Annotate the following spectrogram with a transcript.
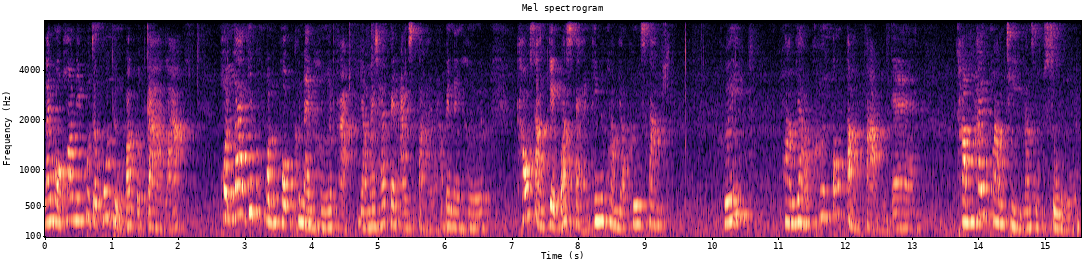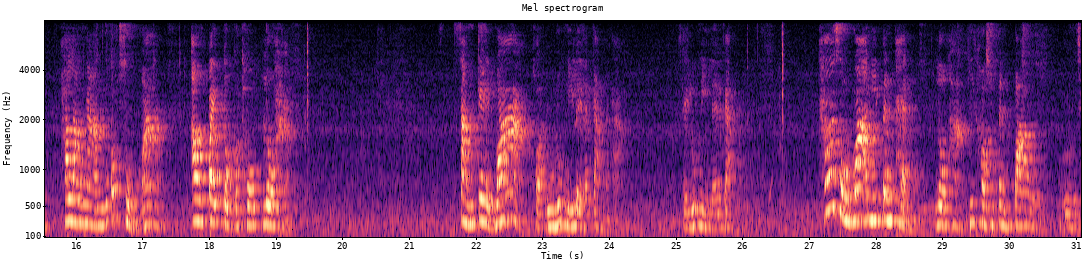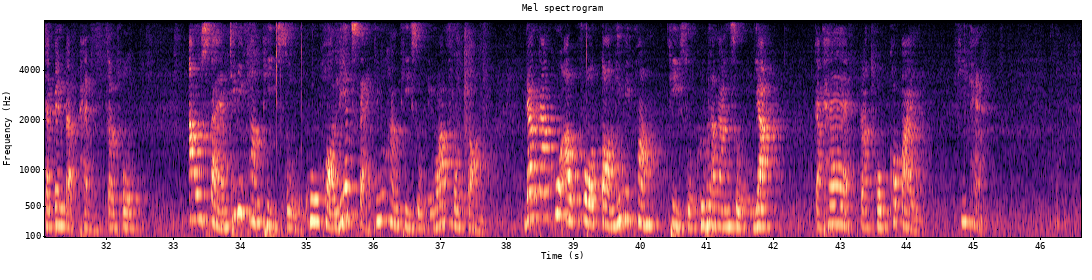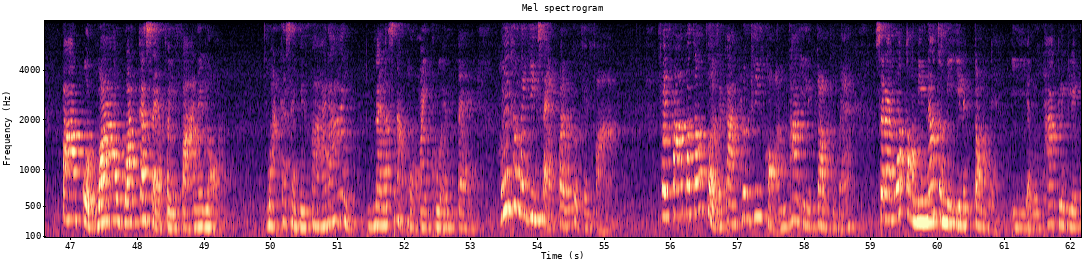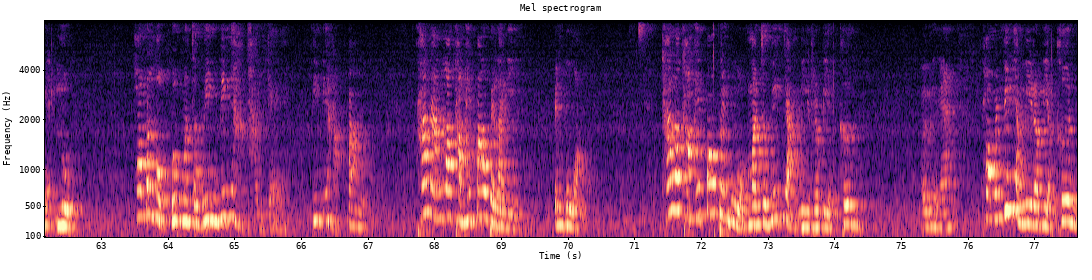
ในหัวข้อนี้ครูจะพูดถึงปรากฏการณ์ละ คนแรกที่เป็นคนพบคือไนเฮิร์ตค่ะ ยังไม่ใช่เป็นไอน์สไตน์นะคะ เป็นไนเฮิร์ตเขาสังเกตว่าแสงที่มีความยาวคลื่นสั้น เฮ้ย ความยาวคลื่นต้องต่ำๆแกทำให้ความถี่มันสูงสูง พลังงานก็ต้องสูงมาก เอาไปตกกระทบโลหะ สังเกตว่า ขอดูรูปนี้เลยแล้วกันนะคะ ใช้รูปนี้เลยแล้วกัน ถ้าสมมติว่าอันนี้เป็นแผ่น โลหะที่เขาใช้เป็นเป้าใช้เป็นแบบแผ่นกระทบ เอาแสงที่มีความถี่สูงครูขอเรียกแสงที่มีความถี่สูงนี้ว่าโฟตอน ดังนั้นครูเอาโฟตอนที่มีความถี่สูงคือพลังงานสูงยัดกระแทกกระทบเข้าไปที่แผ่น ปรากฏว่าวัดกระแสไฟฟ้าในหลอด วัดกระแสไฟฟ้าได้ในลักษณะของไมโครแอมแปร์เฮ้ยทำไมยิงแสงไปแล้วเกิดไฟฟ้า ไฟฟ้ามันต้องเกิดจากการเคลื่อนที่ของอนุภาคอิเล็กตรอนถูกไหม แสดงว่าตอนนี้น่าจะมีอิเล็กตรอนเนี่ยอีอนุภาคเล็กๆเนี่ยหลุดพอมันหลุดปุ๊บมันจะวิ่งวิ่งหาใครแกวิ่งไปหาเป้า ถ้านั้นเราทำให้เป้าเป็นอะไรดีเป็นบวก ถ้าเราทำให้เป้าเป็นบวก มันจะวิ่งอย่างมีระเบียบขึ้นเออเห็นไหมพอมันวิ่งอย่างมีระเบียบขึ้น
